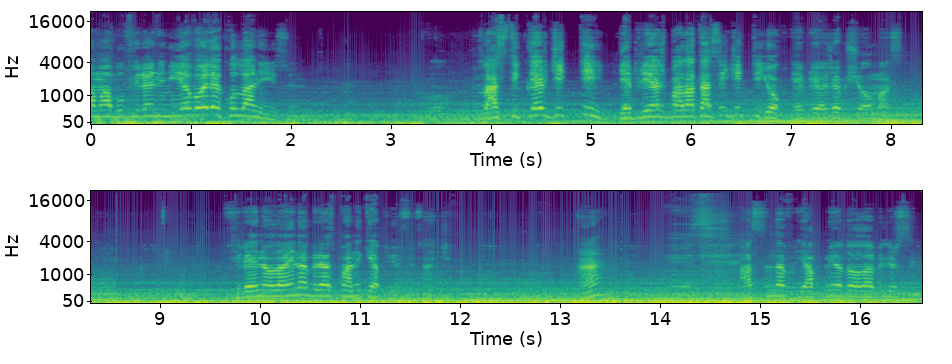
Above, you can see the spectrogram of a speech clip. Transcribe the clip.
ama bu freni niye böyle kullanıyorsun? Lastikler ciddi. Debriyaj balatası ciddi. Yok debriyaja bir şey olmaz. Fren olayına biraz panik yapıyorsun sanki. Ha? Aslında yapmıyor da olabilirsin.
